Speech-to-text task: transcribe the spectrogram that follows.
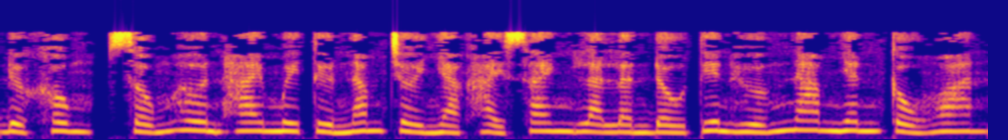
được không, sống hơn 20 từ năm trời nhạc hải xanh là lần đầu tiên hướng nam nhân cầu hoan.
